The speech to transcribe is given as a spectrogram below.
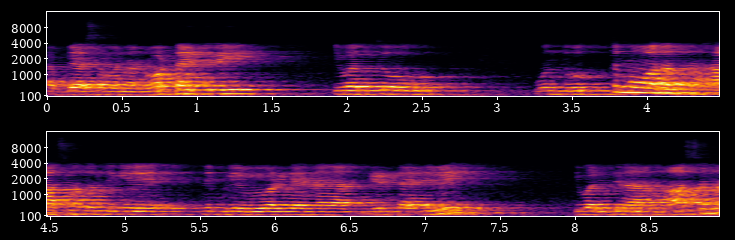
ಅಭ್ಯಾಸವನ್ನು ನೋಡ್ತಾ ಇದ್ದೀರಿ. ಇವತ್ತು ಒಂದು ಉತ್ತಮವಾದಂತಹ ಆಸನದೊಂದಿಗೆ ನಿಮಗೆ ವಿವರಣೆಯನ್ನು ನೀಡ್ತಾ ಇದ್ದೀವಿ. ಇವತ್ತಿನ ಆಸನ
